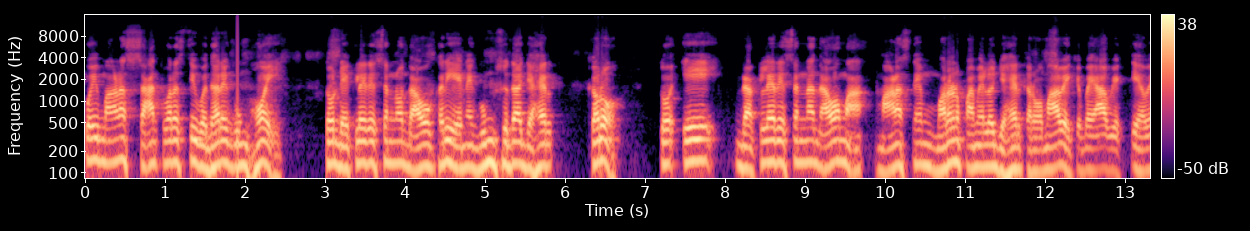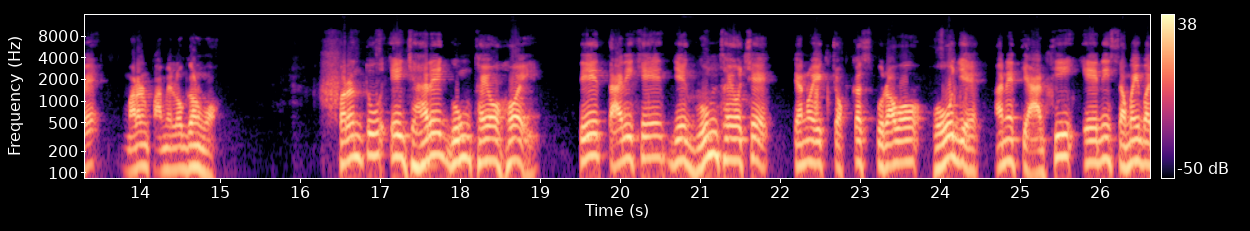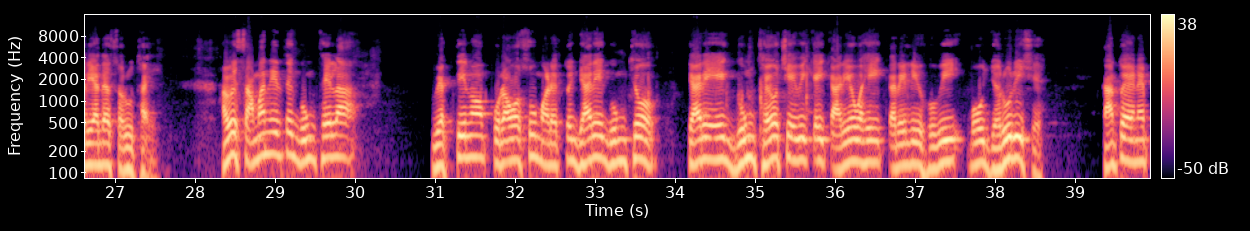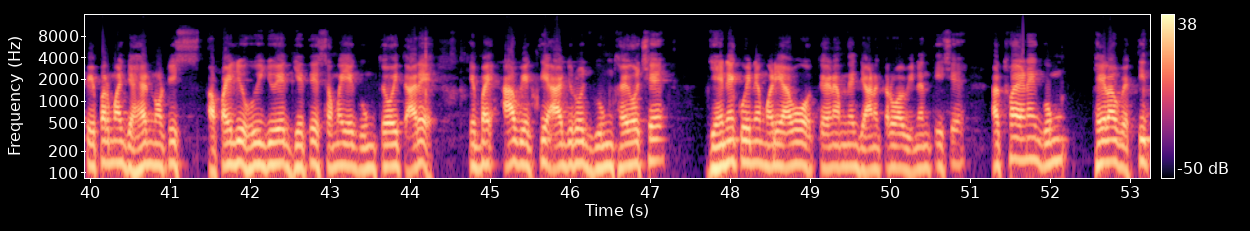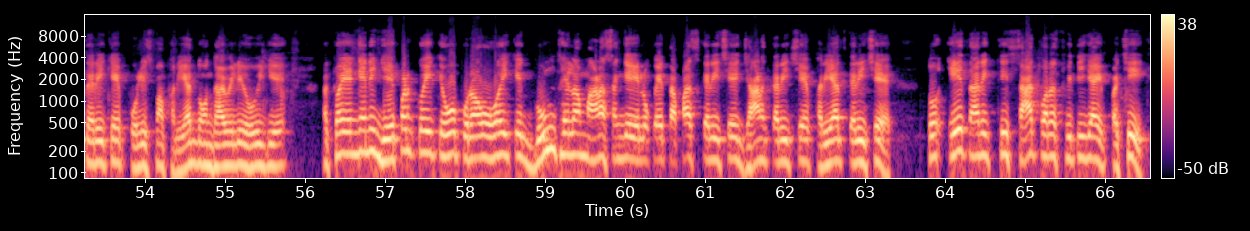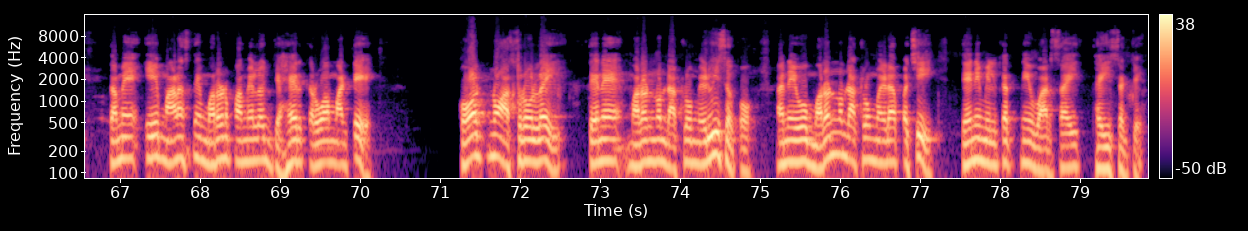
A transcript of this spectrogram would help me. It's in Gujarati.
કોઈ માણસ સાત વર્ષથી વધારે ગુમ હોય તો ડેક્લેરેશનનો દાવો કરી એને ગુમસુદા જાહેર કરો, તો એ ડેક્લેરેશનના દાવામાં માણસને મરણ પામેલો જાહેર કરવામાં આવે કે ભાઈ આ વ્યક્તિ હવે મરણ પામેલો ગણવો. પરંતુ એ જ્યારે ગુમ થયો હોય, તે તારીખે જે ગુમ થયો છે, તેનો એક ચોક્કસ પુરાવો હોવો જોઈએ અને ત્યારથી એની સમય મર્યાદા શરૂ થાય. હવે સામાન્ય રીતે ગુમ થયેલા વ્યક્તિનો પુરાવો શું મળે? તો જ્યારે એ ગુમ થયો, ત્યારે એ ગુમ થયો છે એવી કંઈ કાર્યવાહી કરેલી હોવી બહુ જરૂરી છે. કાં તો એને પેપરમાં જાહેર નોટિસ અપાયેલી હોવી જોઈએ જે તે સમયે ગુમ થયો હોય ત્યારે કે ભાઈ આ વ્યક્તિ આજ રોજ ગુમ થયો છે, જેને કોઈને મળી આવો તો એણે અમને જાણ કરવા વિનંતી છે. અથવા એણે ગુમ થયેલા વ્યક્તિ તરીકે પોલીસમાં ફરિયાદ નોંધાવેલી હોવી જોઈએ. અથવા એ અંગેની જે પણ કોઈક એવો પુરાવો હોય કે ગુમ થયેલા માણસ અંગે એ લોકોએ તપાસ કરી છે, જાણ કરી છે, ફરિયાદ કરી છે, તો એ તારીખથી સાત વર્ષ વીતી જાય પછી તમે એ માણસને મરણ પામેલો જાહેર કરવા માટે કોર્ટનો આશરો લઈ તેને મરણનો દાખલો મેળવી શકો. અને એવો મરણનો દાખલો મળ્યા પછી તેની મિલકતની વારસાઈ થઈ શકે.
